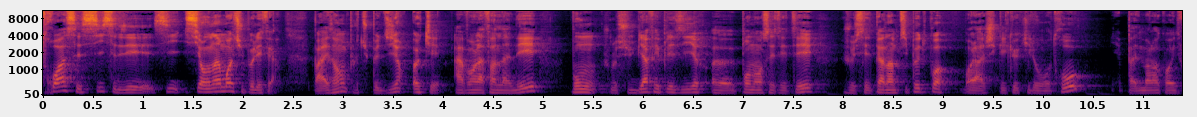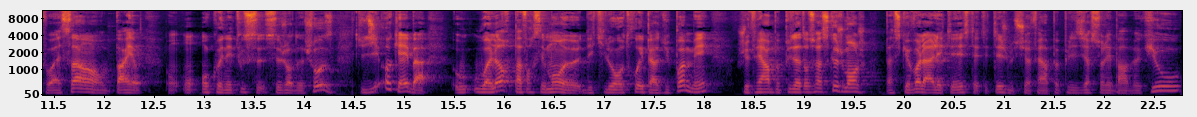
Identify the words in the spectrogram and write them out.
3, c'est si, c'est si, si en un mois tu peux les faire. Par exemple, tu peux te dire, ok, avant la fin de l'année, bon, je me suis bien fait plaisir euh, pendant cet été, je vais essayer de perdre un petit peu de poids. Voilà, j'ai quelques kilos en trop. Il n'y a pas de mal encore une fois à ça. Hein. Pareil, on, connaît tous ce, genre de choses. Tu dis, ok, bah, ou, alors pas forcément euh, des kilos en trop et perdre du poids, mais je vais faire un peu plus attention à ce que je mange. Parce que voilà, l'été, cet été, je me suis fait un peu plaisir sur les barbecues.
